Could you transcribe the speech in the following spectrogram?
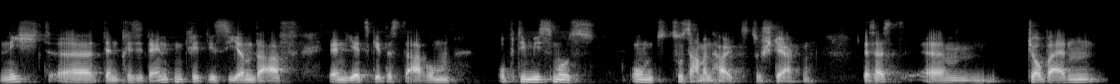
nicht äh, den Präsidenten kritisieren darf, denn jetzt geht es darum, Optimismus und Zusammenhalt zu stärken. Das heißt, ähm, Joe Biden,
